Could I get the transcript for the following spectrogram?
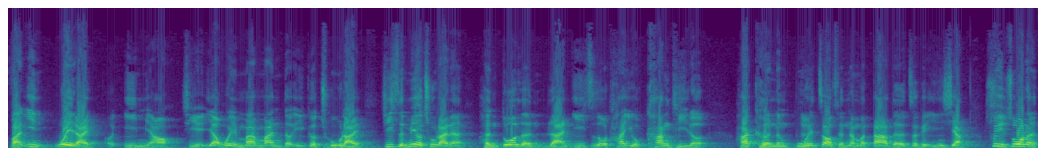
反映未来呃疫苗解药会慢慢的一个出来，即使没有出来呢，很多人染疫之后他有抗体了。它可能不会造成那么大的这个影响，所以说呢，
